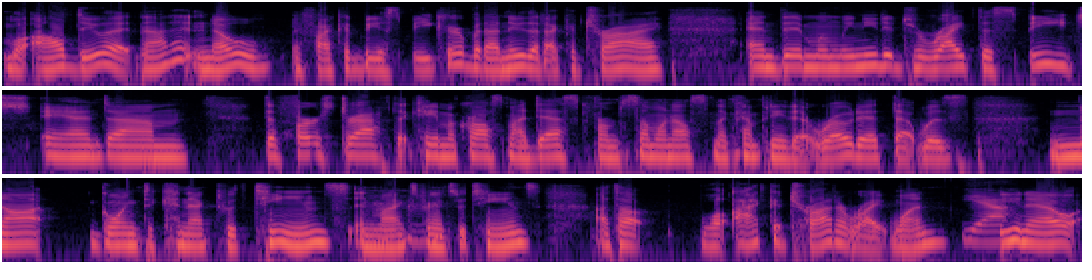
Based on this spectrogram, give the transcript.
well, I'll do it. And I didn't know if I could be a speaker, but I knew that I could try. And then when we needed to write the speech, and um, the first draft that came across my desk from someone else in the company that wrote it that was not going to connect with teens, in my mm-hmm. experience with teens, I thought, well, I could try to write one. Yeah. You know,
